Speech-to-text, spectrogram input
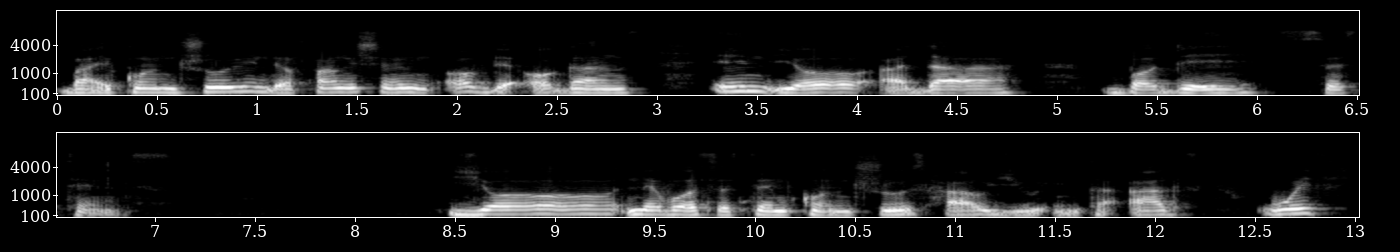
by controlling the function of the organs in your other body systems. Your nervous system controls how you interact with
